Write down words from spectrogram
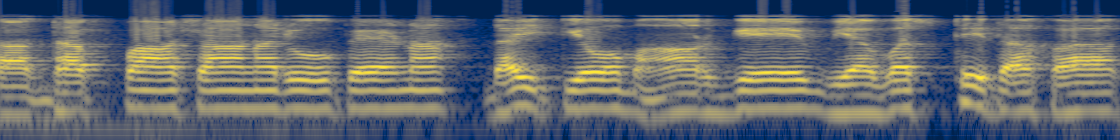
ततः पाषाणरूपेण दैत्यो मार्गे व्यवस्थितः।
